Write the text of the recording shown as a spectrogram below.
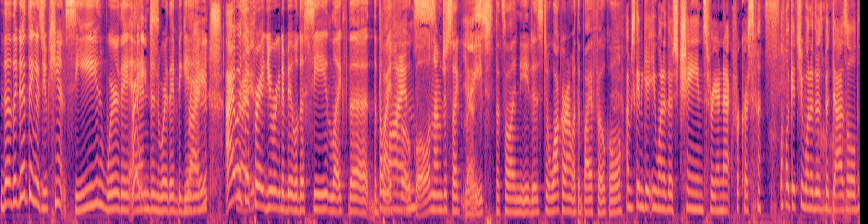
the the good thing is you can't see where they Right. end and where they begin. Right. I was Right. afraid you were going to be able to see like the the, The bifocal, lines. and I'm just like, great. Yes. That's all I need is to walk around with a bifocal. I'm just gonna get you one of those chains for your neck for Christmas. I'll get you one of those bedazzled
